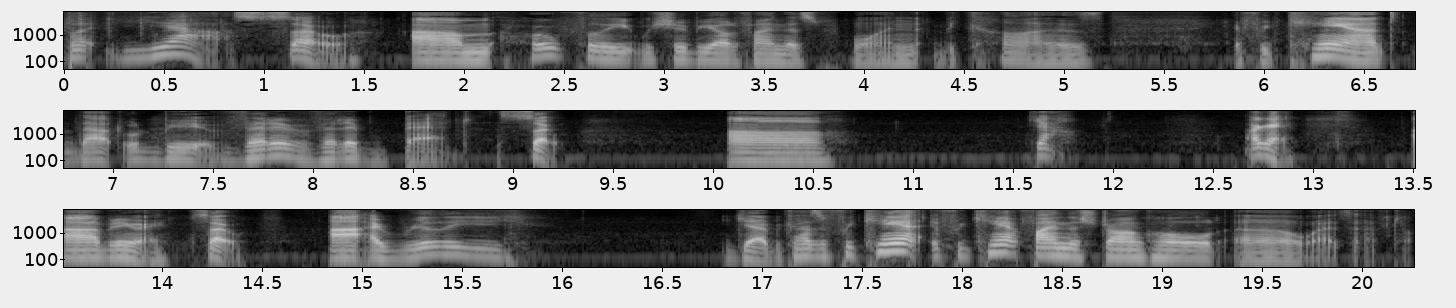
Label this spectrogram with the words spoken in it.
but yeah, so um, hopefully we should be able to find this one because if we can't, that would be very very bad. So, uh, yeah, okay, uh, but anyway, so uh, I really yeah, because if we can't if we can't find the stronghold, uh, why does it have to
